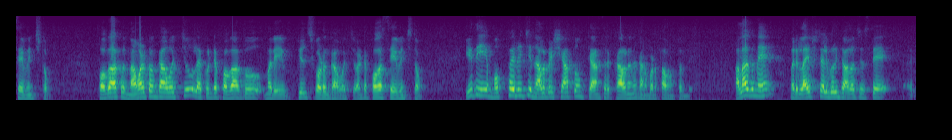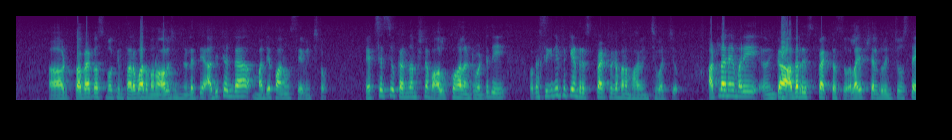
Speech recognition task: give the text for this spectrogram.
సేవించడం పొగాకు నమలటం కావచ్చు లేకుంటే పొగాకు మరి పీల్చుకోవడం కావచ్చు అంటే పొగ సేవించడం ఇది ముప్పై నుంచి నలభై శాతం క్యాన్సర్ కారణంగా కనబడతా ఉంటుంది. అలాగనే మరి లైఫ్ స్టైల్ గురించి ఆలోచిస్తే టొబాకో స్మోకింగ్ తర్వాత మనం ఆలోచించినట్లయితే అధికంగా మద్యపానం సేవించడం ఎక్సెసివ్ కన్జంప్షన్ ఆఫ్ ఆల్కహాల్ అటువంటిది ఒక సిగ్నిఫికెంట్ రిస్క్ ఫ్యాక్టర్గా మనం భావించవచ్చు. అట్లానే మరి ఇంకా other risk factors life style గురించి చూస్తే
